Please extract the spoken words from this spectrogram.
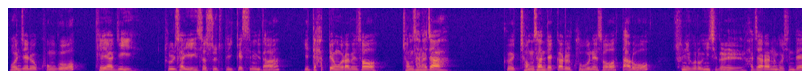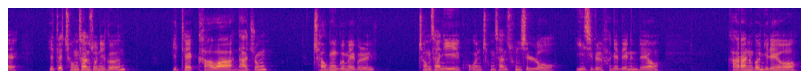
원재료 공급 계약이 둘 사이에 있었을 수도 있겠습니다. 이때 합병을 하면서 정산하자. 그 정산 대가를 구분해서 따로 손익으로 인식을 하자라는 것인데 이때 정산 손익은 밑에 가와 나중 적은 금액을 정산이익 혹은 정산 손실로 인식을 하게 되는데요. 가라는 건 이래요.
